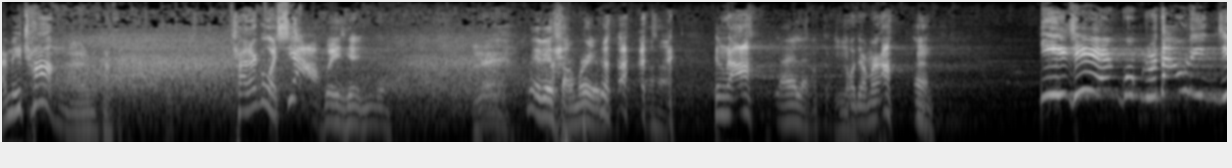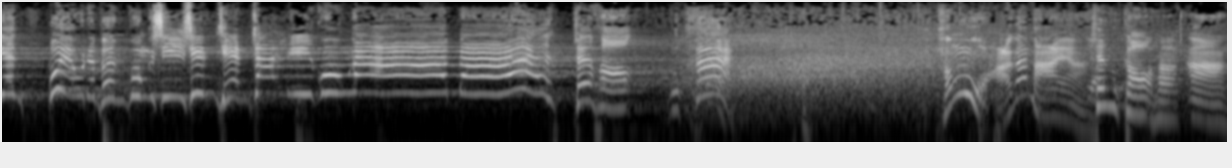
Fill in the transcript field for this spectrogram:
还没唱呢，差点给我吓回去。你这那位嗓门也不 听着啊，来来，高调门啊。嗯，一见公主到林间，不由着本宫喜心间，站立宫安门。真好，嗨，捧我干嘛呀？真高哈！啊，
